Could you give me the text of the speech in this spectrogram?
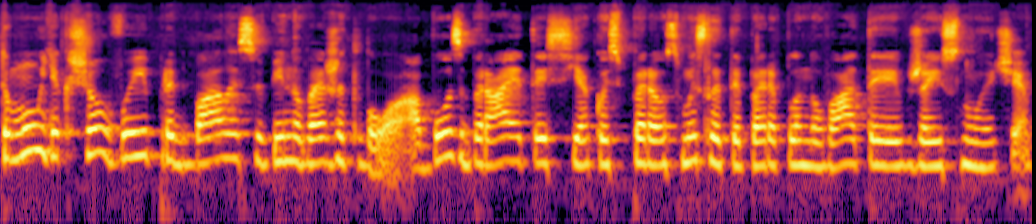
Тому, якщо ви придбали собі нове житло або збираєтесь якось переосмислити, перепланувати вже існуюче,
